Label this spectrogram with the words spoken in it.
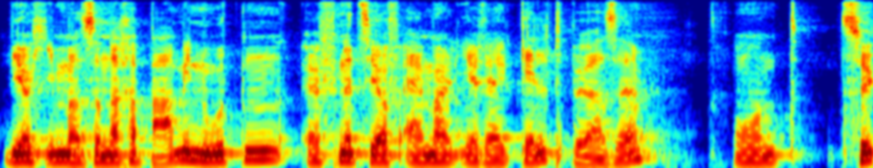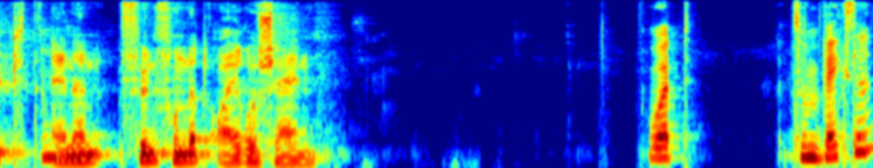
wie auch immer, so nach ein paar Minuten öffnet sie auf einmal ihre Geldbörse und zückt einen 500-Euro-Schein. What? Zum Wechseln?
